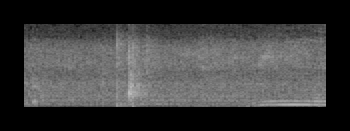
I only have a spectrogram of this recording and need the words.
এটা উহ।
